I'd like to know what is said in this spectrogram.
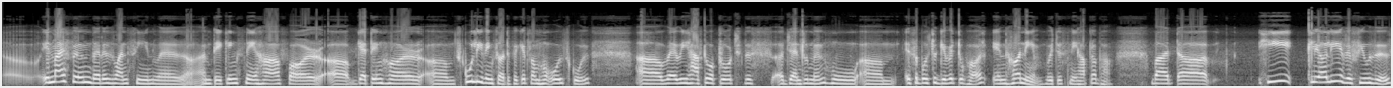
uh, in my film there is one scene where uh, I'm taking Sneha for uh, getting her um, school leaving certificate from her old school, uh, where we have to approach this uh, gentleman who um, is supposed to give it to her in her name, which is Sneha Prabha, but uh, he clearly refuses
